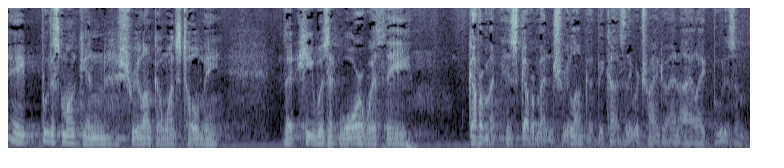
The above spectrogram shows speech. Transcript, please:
A Buddhist monk in Sri Lanka once told me that he was at war with the government, his government in Sri Lanka, because they were trying to annihilate Buddhism.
